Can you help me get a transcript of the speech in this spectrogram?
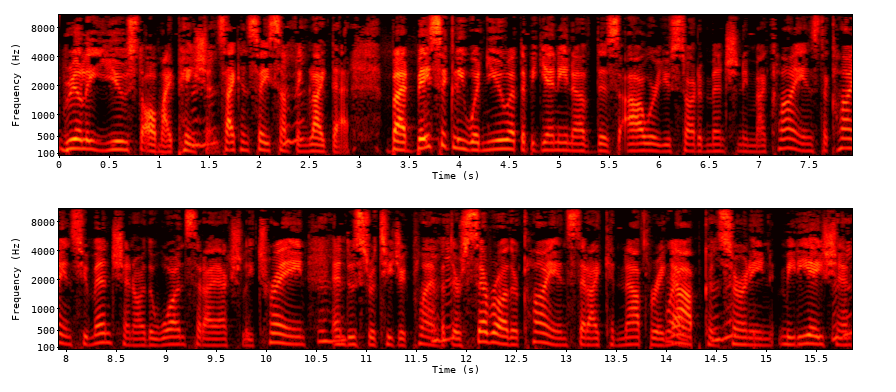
really used all my patience. Mm-hmm. I can say something like that. But basically, when you at the beginning of this hour you started mentioning my clients, the clients you mentioned are the ones that I actually train Mm-hmm. and do strategic plan. But there's several other clients that I cannot bring Right. Mm-hmm. up concerning mediation.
